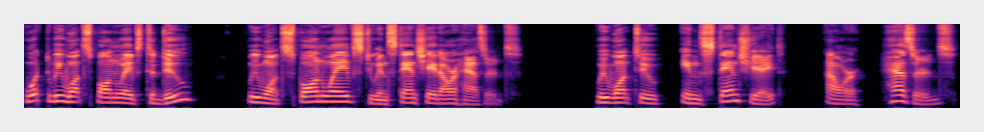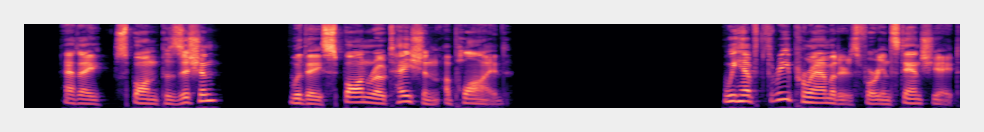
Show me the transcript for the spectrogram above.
What do we want spawn waves to do? We want spawn waves to instantiate our hazards. We want to instantiate our hazards at a spawn position with a spawn rotation applied. We have three parameters for instantiate,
